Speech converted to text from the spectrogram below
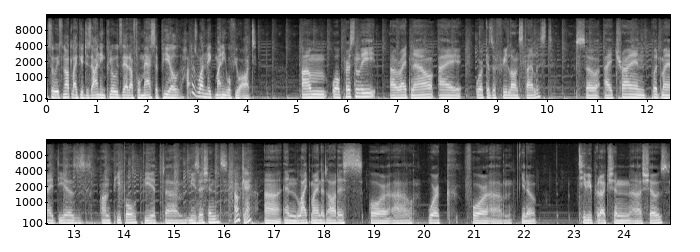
So, it's not like you're designing clothes that are for mass appeal. How does one make money off your art? Um, well, personally, uh, right now I work as a freelance stylist. So I try and put my ideas on people, be it um, musicians, okay, uh, and like-minded artists, or uh, work for um, you know TV production uh, shows.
